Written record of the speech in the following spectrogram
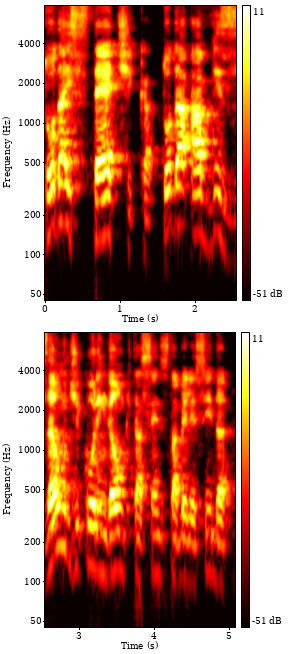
toda a estética, toda a visão de coringão que está sendo estabelecida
